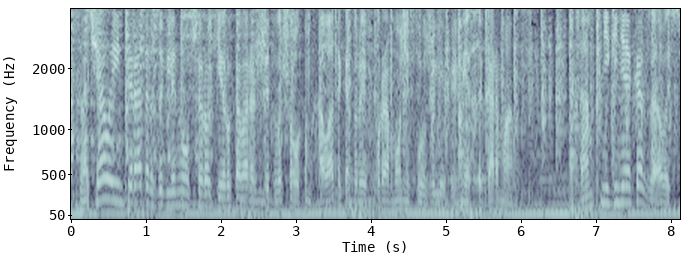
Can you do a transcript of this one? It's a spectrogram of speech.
Сначала император заглянул в широкие рукава расшитого шелком халата, которые в Курамоне служили вместо карманов. Там книги не оказалось.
